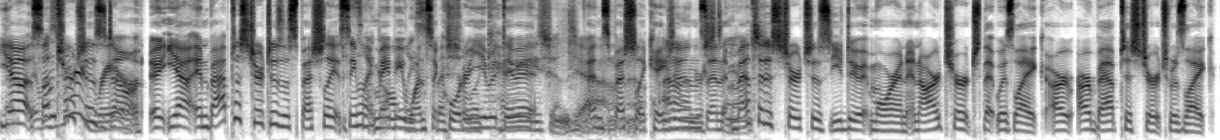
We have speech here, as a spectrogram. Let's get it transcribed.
Yeah, It some churches don't. Uh, yeah, in Baptist churches especially, it It's seemed like, maybe once a quarter you would do it. Yeah, and special know. Occasions and. Methodist churches you do it more and in our church that was like our our Baptist church was like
